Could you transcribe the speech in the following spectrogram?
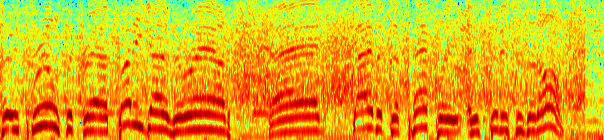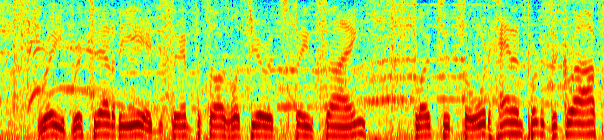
who thrills the crowd, but he goes around and gave it to Papley, who finishes it off. Reid rips it out of the air just to emphasise what Jared's been saying. Floats it forward. Hannan put it to grass.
